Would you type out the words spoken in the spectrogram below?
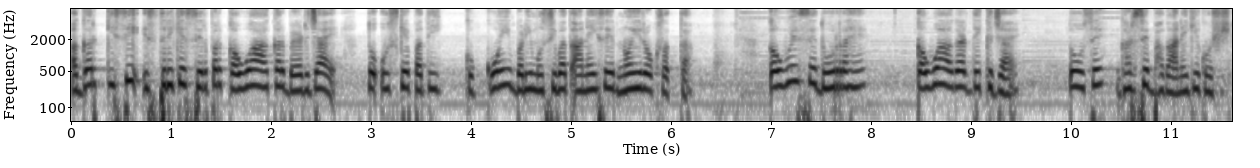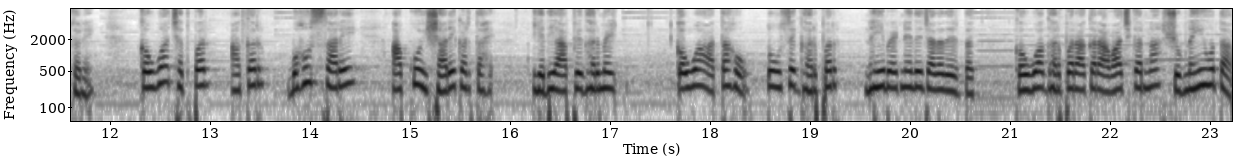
अगर किसी स्त्री के सिर पर कौआ आकर बैठ जाए तो उसके पति को कोई बड़ी मुसीबत आने से नहीं रोक सकता। कौए से दूर रहें। कौआ अगर दिख जाए तो उसे घर से भगाने की कोशिश करें। कौआ छत पर आकर बहुत सारे आपको इशारे करता है। यदि आपके घर में कौआ आता हो तो उसे घर पर नहीं बैठने दे ज़्यादा देर तक। कौआ घर पर आकर आवाज़ करना शुभ नहीं होता।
